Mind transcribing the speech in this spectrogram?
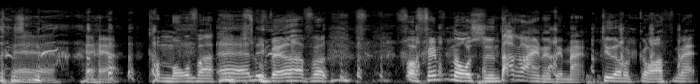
Ja, ja, ja, ja. Kom morfar. Ja, du skulle være her for, for 15 år siden. Der regnede det, mand. Gider du godt, mand.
